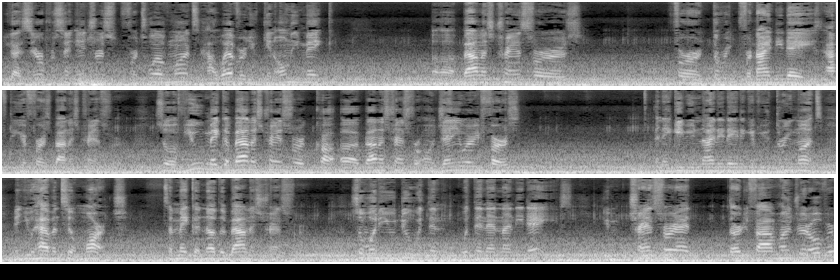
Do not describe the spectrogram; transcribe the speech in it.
You got zero percent interest for 12 months. However, you can only make uh, balance transfers for three for 90 days after your first balance transfer. So if you make a balance transfer uh, balance transfer on January 1st, and they give you 90 days to give you three months, and you have until March to make another balance transfer. So what do you do within within that 90 days? You transfer that 3,500 over,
